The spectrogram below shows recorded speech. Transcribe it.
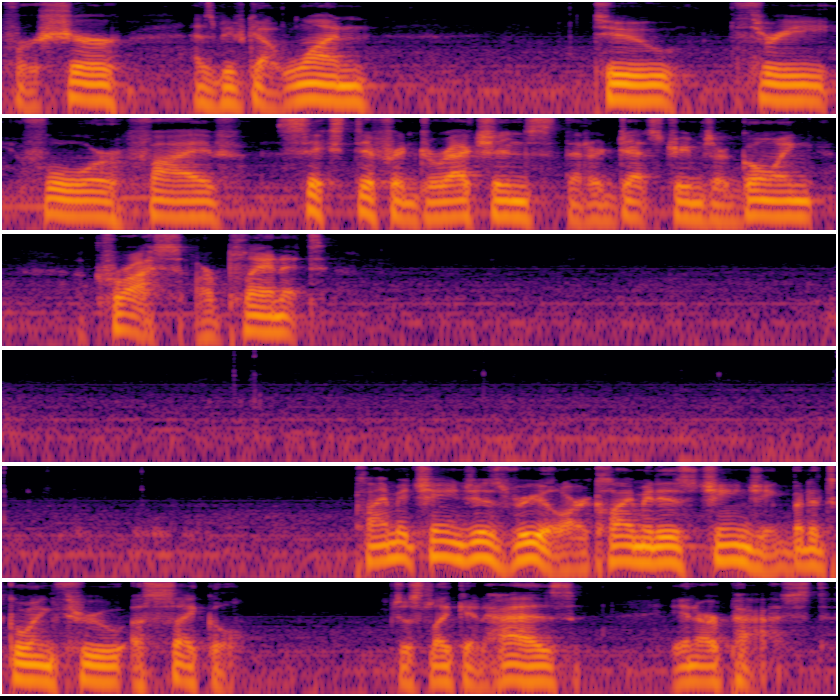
for sure, as we've got one, two, three, four, five, six different directions that our jet streams are going across our planet. Climate change is real. Our climate is changing, but it's going through a cycle, just like it has in our past.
